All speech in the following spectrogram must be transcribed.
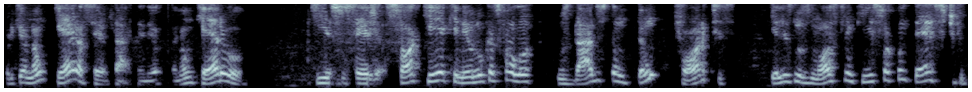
porque eu não quero acertar, entendeu? Eu não quero que isso seja. Só que, que nem o Lucas falou, os dados estão tão fortes que eles nos mostram que isso acontece. Tipo,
